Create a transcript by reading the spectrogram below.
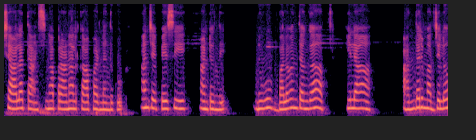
చాలా థ్యాంక్స్ నా ప్రాణాలు కాపాడినందుకు అని చెప్పేసి అంటుంది. నువ్వు బలవంతంగా ఇలా అందరి మధ్యలో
